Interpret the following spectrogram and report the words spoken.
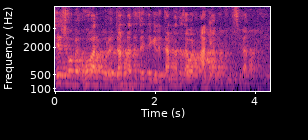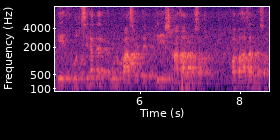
শেষ হবে হওয়ার পরে জান্নাতে চাইতে গেলে জান্নাতে যাওয়ার আগে আবার ফুল সিরাত। এই ফুল সিরাতের ফুল পাস হইতে তিরিশ হাজার বছর। কত হাজার বছর?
